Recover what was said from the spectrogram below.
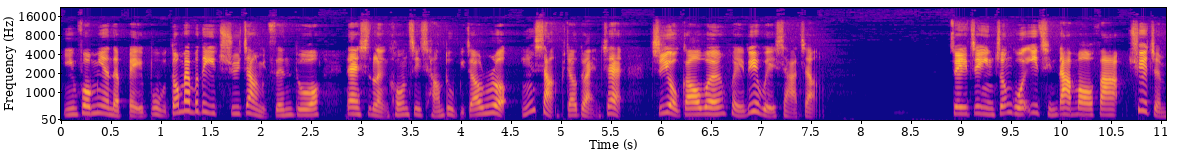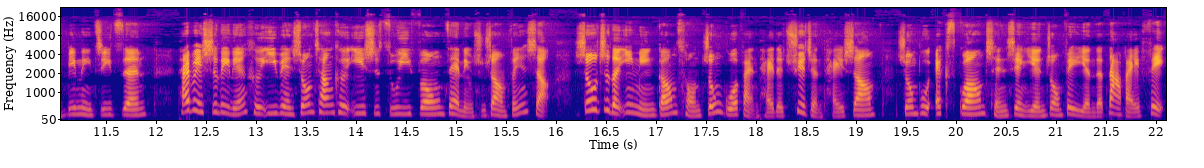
迎风面的北部、东半部地区降雨增多，但是冷空气强度比较弱，影响比较短暂，只有高温会略微下降。最近中国疫情大爆发，确诊病例激增。台北市立联合医院胸腔科医师苏一峰在脸书上分享，收治的一名刚从中国返台的确诊台商，胸部 X 光呈现严重肺炎的大白肺。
